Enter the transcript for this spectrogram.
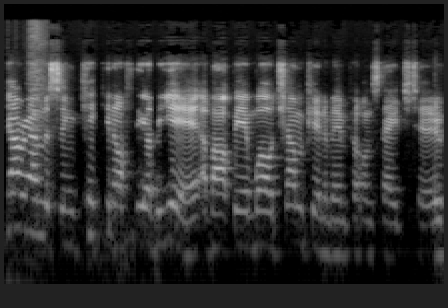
Gary Anderson kicking off the other year about being world champion and being put on stage two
